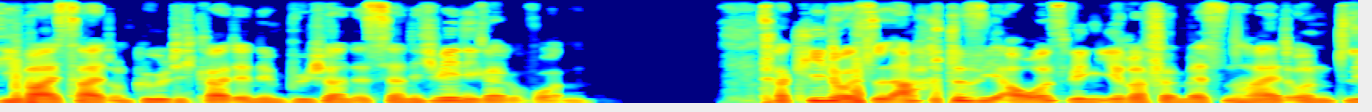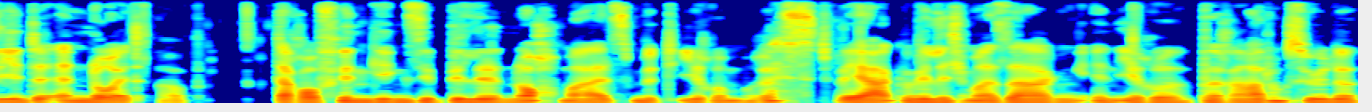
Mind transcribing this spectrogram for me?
Die Weisheit und Gültigkeit in den Büchern ist ja nicht weniger geworden. Tacinus lachte sie aus wegen ihrer Vermessenheit und lehnte erneut ab. Daraufhin ging Sibylle nochmals mit ihrem Restwerk, will ich mal sagen, in ihre Beratungshöhle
